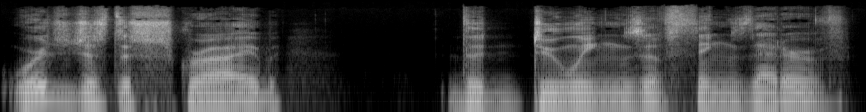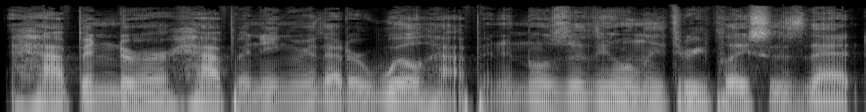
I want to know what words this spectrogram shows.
Words just describe the doings of things that have happened or are happening or that are will happen. And those are the only three places that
